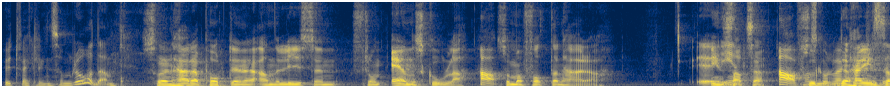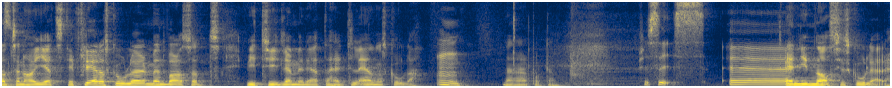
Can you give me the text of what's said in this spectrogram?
utvecklingsområden. Så den här rapporten är analysen från en skola Ja. som har fått den här eh, Eh, in- insatsen. Ja, från så den här precis. insatsen har getts till flera skolor men bara så att vi är tydliga med det att det här är till en skola. Mm. Den här rapporten. Precis. Eh, En gymnasieskola är det.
